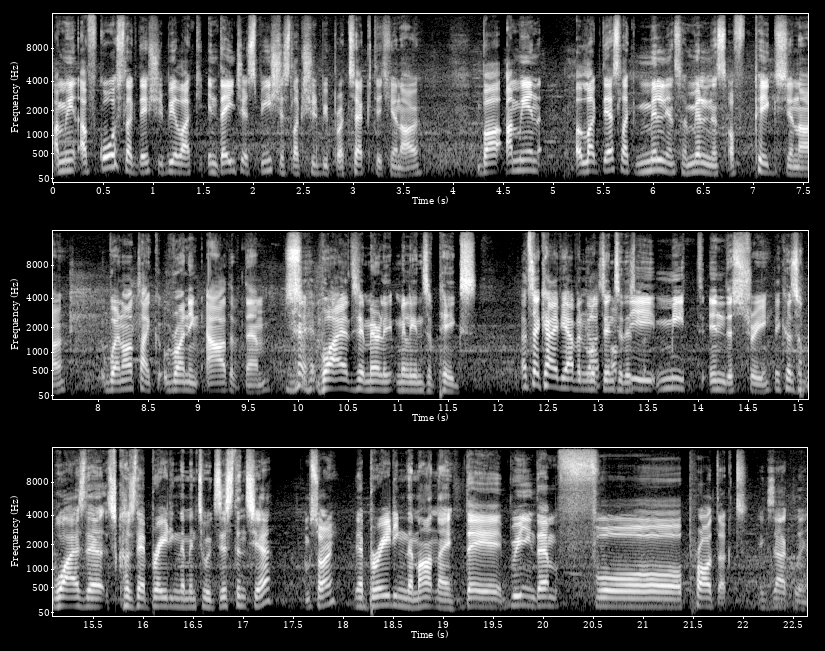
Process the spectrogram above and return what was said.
I mean, of course, like they should be like endangered species, like should be protected, you know. But I mean, like there's like millions and millions of pigs, you know. We're not like running out of them. why is there millions of pigs? That's okay if you haven't looked into this. the meat industry. Because why is there? Because they're breeding them into existence. Yeah. I'm sorry. They're breeding them, aren't they? They're breeding them for product, Exactly.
